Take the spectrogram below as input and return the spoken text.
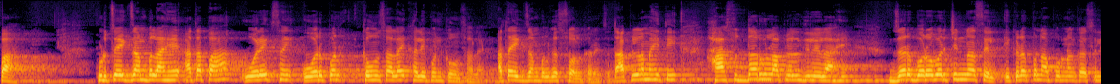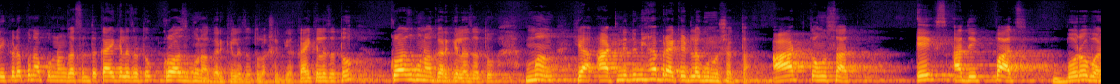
पहा. पुढचं एक्झाम्पल आहे. आता पहा वर एक सं- वर पण कंस आलाय खाली पण कंस आलाय. आता एक्झाम्पल कसं सॉल्व्ह करायचं? तर आपल्याला माहिती हा सुद्धा रूल आपल्याला दिलेला आहे. जर बरोबर चिन्ह असेल इकडं पण अपूर्णांक असेल इकडं पण अपूर्णांक असेल तर काय केला जातो? क्रॉस गुणाकार केला जातो. लक्षात घ्या. काय केला जातो? क्रॉस गुणाकार केला जातो. मग ह्या आठने तुम्ही ह्या ब्रॅकेटला गुणू शकता. आठ कंसात एक्स अधिक पाच बरोबर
